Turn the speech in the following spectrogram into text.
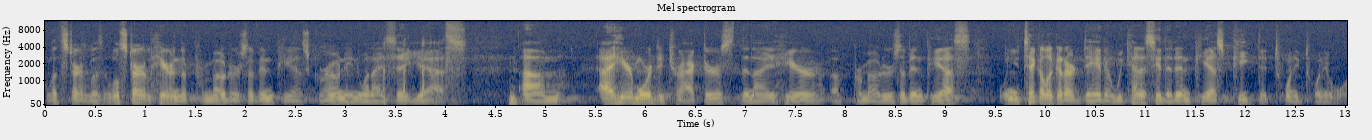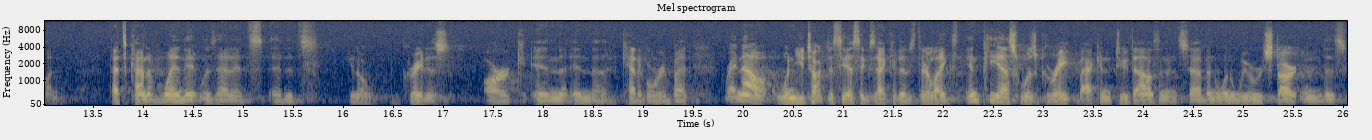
let's start, lis- we'll start hearing the promoters of NPS groaning when I say yes. Um, I hear more detractors than I hear of promoters of NPS. When you take a look at our data, we kind of see that NPS peaked at 2021. That's kind of when it was at its, at its, you know, greatest arc in, in the category. But right now, when you talk to CS executives, they're like, NPS was great back in 2007 when we were starting this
